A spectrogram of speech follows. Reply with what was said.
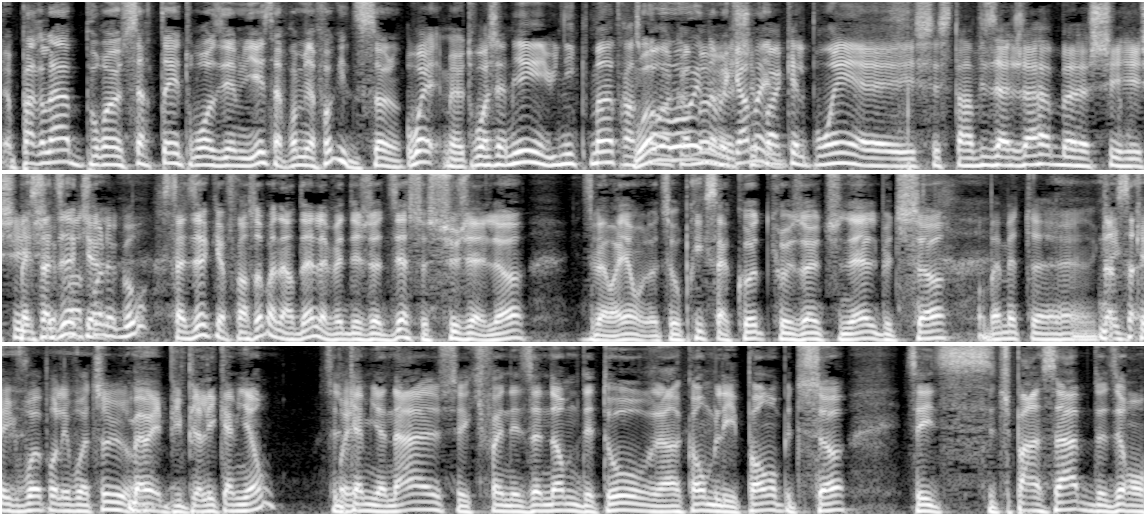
Ben, parlable pour un certain troisième lien. C'est la première fois qu'il dit ça. Ouais, mais un troisième lien uniquement transport Ouais, ouais, en ouais, commun. non, mais Je sais même. pas à quel point euh, c'est envisageable chez, chez, Ben, chez c'est-à-dire François que- Legault. C'est-à-dire que François Bonnardel avait déjà dit à ce sujet-là, il dit, ben voyons, là, au prix que ça coûte, creuser un tunnel, puis tout ça. On va mettre euh, Non, quelques, ça- quelques voies pour les voitures. Ben oui, puis, puis les camions. C'est Oui. le camionnage, c'est qui fait des énormes détours, encombre les pompes et tout ça. C'est, c'est-tu pensable de dire on,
